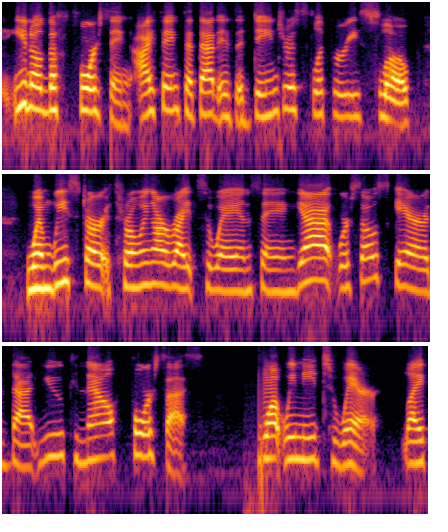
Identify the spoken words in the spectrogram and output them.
you know, the forcing. I think that that is a dangerous slippery slope when we start throwing our rights away and saying, "Yeah, we're so scared that you can now force us what we need to wear." Like,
